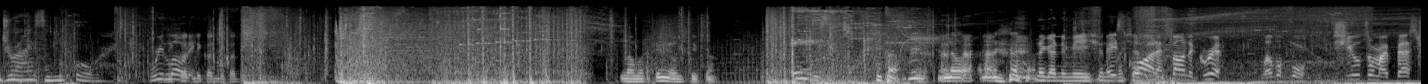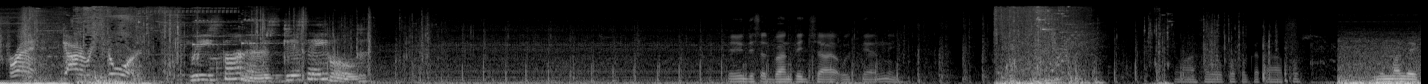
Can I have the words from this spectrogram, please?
drives me forward. Likod, likod, likod. Salamat yung ulti ka. Ace. Ano? Nag-animation Hey pa siya. squad, I found a grip. Level 4. Shields are my best friend. Gotta restore. Respawners disabled. Yun yung disadvantage sa ult niyan eh. Sumasayaw pa pagkatapos. Bumalik.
